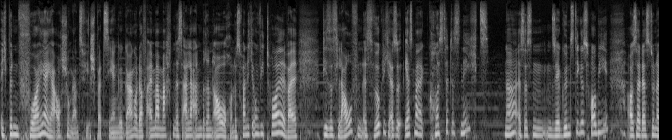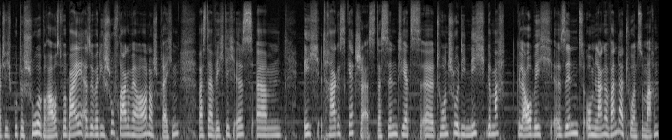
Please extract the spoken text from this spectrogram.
Ich bin vorher ja auch schon ganz viel spazieren gegangen und auf einmal machten es alle anderen auch. Und das fand ich irgendwie toll, weil dieses Laufen ist wirklich, also erstmal kostet es nichts. Na, es ist ein, ein, sehr günstiges Hobby, außer dass du natürlich gute Schuhe brauchst. Wobei, also über die Schuhfrage werden wir auch noch sprechen, was da wichtig ist. Ähm, ich trage Sketchers. Das sind jetzt äh, Turnschuhe, die nicht gemacht glaube ich, äh, sind, um lange Wandertouren zu machen.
